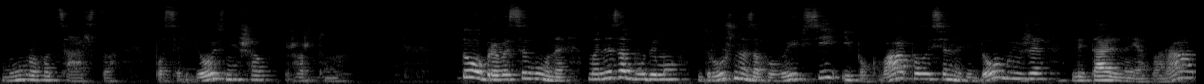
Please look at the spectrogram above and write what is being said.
похмурого царства, посерйознішав жартун. Добре, веселуне, ми не забудемо, дружно загули всі і поквапилися на відомий вже літальний апарат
